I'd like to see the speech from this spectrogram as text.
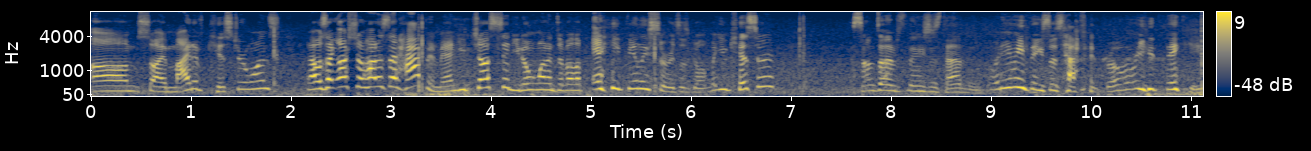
um, so I might have kissed her once. And I was like, Asham, how does that happen, man? You just said you don't want to develop any feelings towards this girl, but you kiss her? Sometimes things just happen. What do you mean things just happen bro? What were you thinking?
